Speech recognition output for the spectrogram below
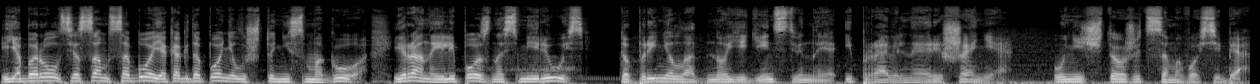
и я боролся сам с собой, а когда понял, что не смогу и рано или поздно смирюсь, то принял одно единственное и правильное решение – уничтожить самого себя.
